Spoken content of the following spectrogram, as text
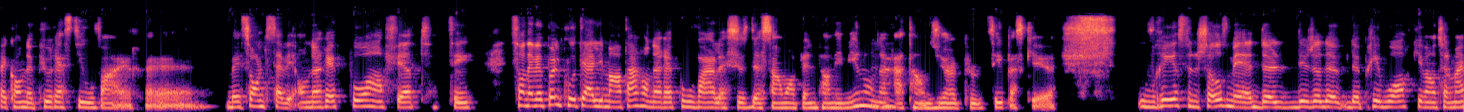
Fait qu'on a pu rester ouvert. ben ça, on le savait. On n'aurait pas, en fait, si on n'avait pas le côté alimentaire, on n'aurait pas ouvert le 6 décembre en pleine pandémie. on mm-hmm. aurait attendu un peu, tu sais, parce que ouvrir, c'est une chose, mais de, déjà de, prévoir qu'éventuellement,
